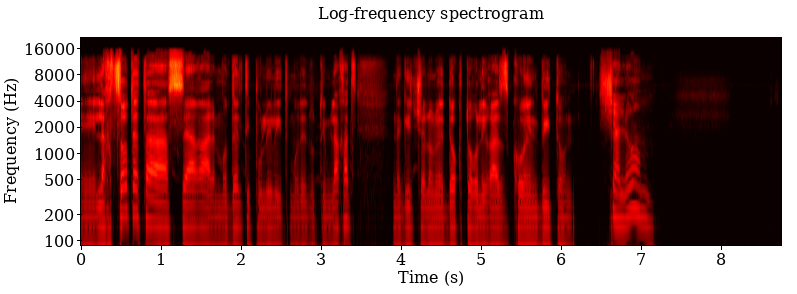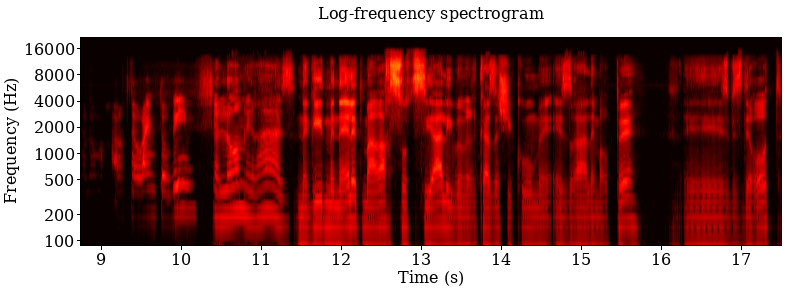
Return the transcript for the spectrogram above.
אה, לחצות את הסערה, מודל טיפולי להתמודדות עם לחץ. נגיד שלום לדוקטור לירז כהן ביטון. שלום. שלום, אחר צהריים טובים. שלום, לירז. נגיד מנהלת מערך סוציאלי במרכז השיקום אה, עזרה למרפא אה, בשדרות,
